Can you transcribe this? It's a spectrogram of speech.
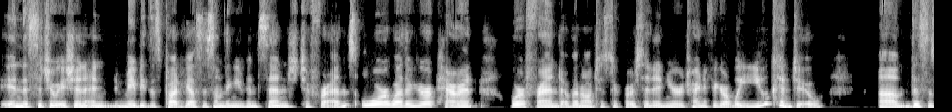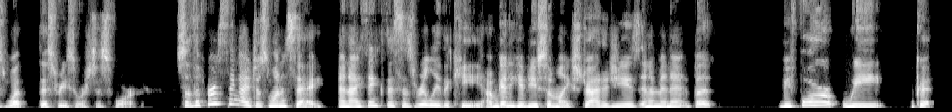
in the situation, and maybe this podcast is something you can send to friends, or whether you're a parent or a friend of an autistic person and you're trying to figure out what you can do, um, this is what this resource is for. So the first thing I just want to say, and I think this is really the key, I'm going to give you some like strategies in a minute, but before we get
